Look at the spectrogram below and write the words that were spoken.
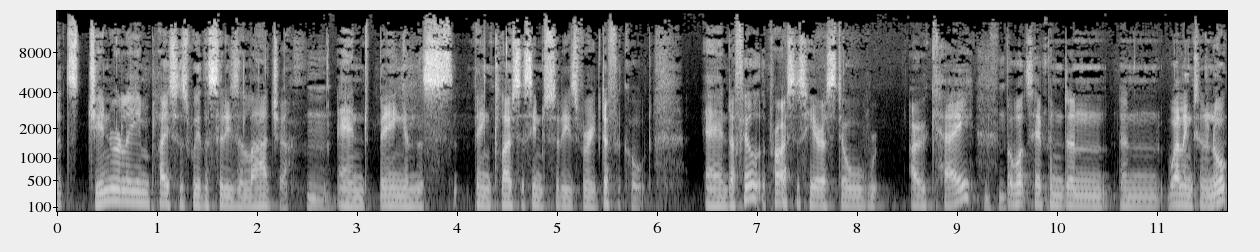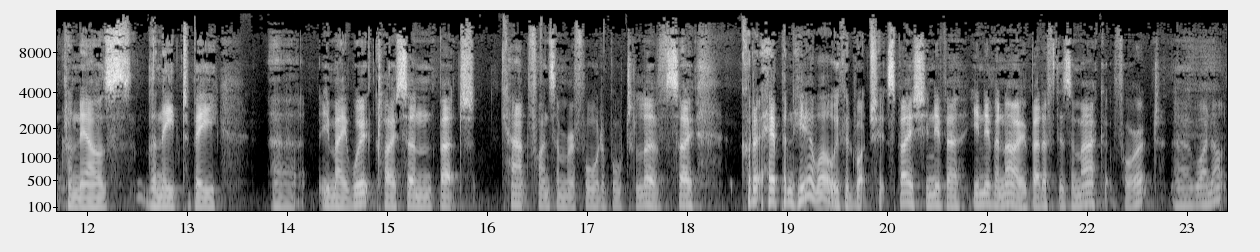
it's generally in places where the cities are larger, and being in this being close to central city is very difficult. And I feel that the prices here are still okay, but what's happened in, in Wellington and Auckland now is the need to be uh, you may work close in, but can't find somewhere affordable to live. So. Could it happen here? Well, we could watch that space. You never, you never know. But if there's a market for it, uh, why not?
